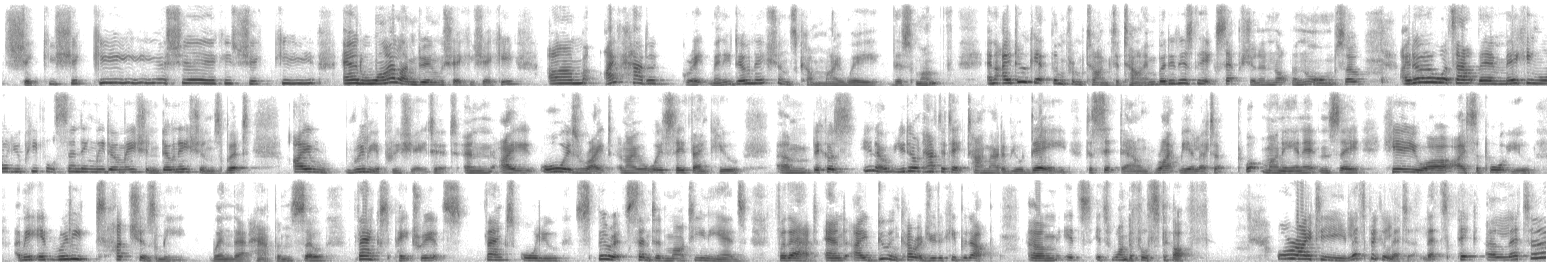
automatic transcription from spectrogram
Shaky, shaky, shaky, shaky. And while I'm doing the shaky, shaky, um, I've had a great many donations come my way this month. And I do get them from time to time, but it is the exception and not the norm. So I don't know what's out there making all you people sending me donation donations, but I really appreciate it. And I always write and I always say thank you um, because, you know, you don't have to take time out of your day to sit down, write me a letter, put money in it and say, here you are, I support you. I mean, it really touches me when that happens. So thanks, Patriots. Thanks, all you spirit centered martini heads, for that. And I do encourage you to keep it up. Um, it's, it's wonderful stuff. All righty, let's pick a letter. Let's pick a letter.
